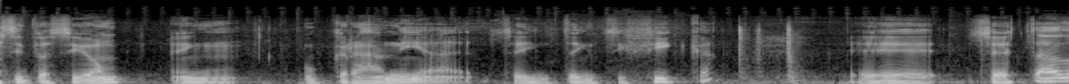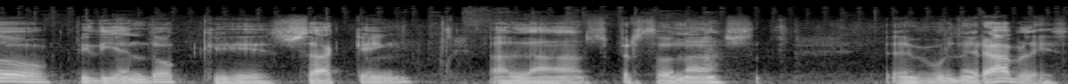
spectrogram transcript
situación en Ucrania se intensifica. Eh, se ha estado pidiendo que saquen a las personas eh, vulnerables,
